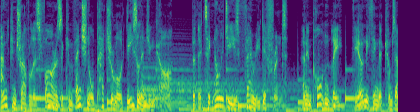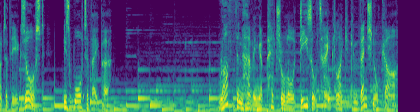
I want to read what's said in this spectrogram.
and can travel as far as a conventional petrol or diesel engine car, but their technology is very different. And importantly, the only thing that comes out of the exhaust is water vapour. Rather than having a petrol or diesel tank like a conventional car,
